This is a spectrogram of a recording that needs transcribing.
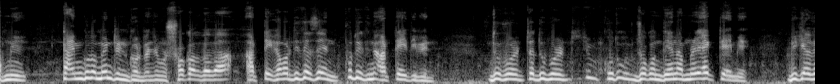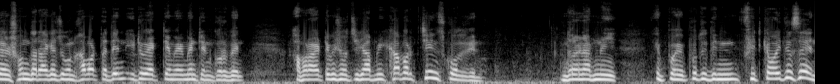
আপনি টাইমগুলো মেনটেন করবেন। যেমন সকালবেলা আটটায় খাবার দিতেছেন, প্রতিদিন আটটায় দিবেন। দুপুরটা, দুপুর যখন দেন আপনার এক টাইমে বিকেলে সন্ধ্যার আগে যখন খাবারটা দেন, এটাও এক টাইমে মেনটেন করবেন। আবার একটা বিষয় হচ্ছে কি, আপনি খাবার চেঞ্জ করে দেন। ধরেন আপনি প্রতিদিন ফিট খাওয়াইতেছেন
